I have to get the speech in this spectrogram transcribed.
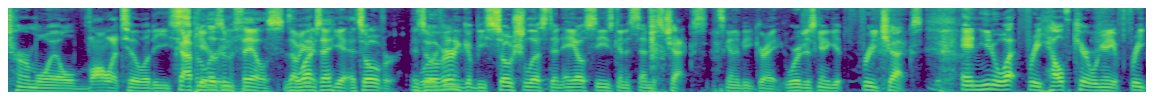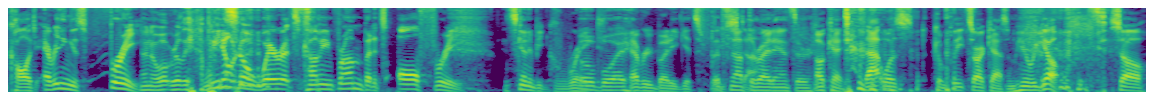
turmoil, volatility, Capitalism scary- fails. Is that what you're gonna say? Yeah, it's over. It's We're over? going to be socialist, and AOC is going to send us checks. It's going to be great. We're just going to get free checks, and you know what? Free healthcare. We're going to get free college. Everything is free. No, no, what really happens? We don't know where it's coming from, but it's all free. It's going to be great. Oh, boy. Everybody gets free. That's not the right answer. Okay, that was complete sarcasm. Here we go. So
